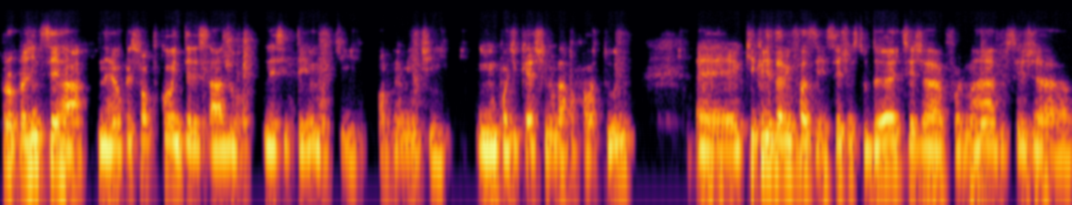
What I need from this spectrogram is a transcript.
Para a gente encerrar, né? O pessoal ficou interessado nesse tema, que obviamente em um podcast não dá para falar tudo, é, o que, que eles devem fazer, seja estudante, seja formado, seja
